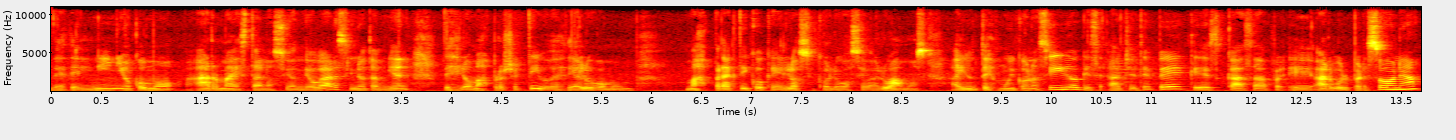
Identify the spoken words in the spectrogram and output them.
desde el niño cómo arma esta noción de hogar, sino también desde lo más proyectivo, desde algo como más práctico que los psicólogos evaluamos. Hay un test muy conocido que es HTP, que es casa, eh, árbol, persona,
